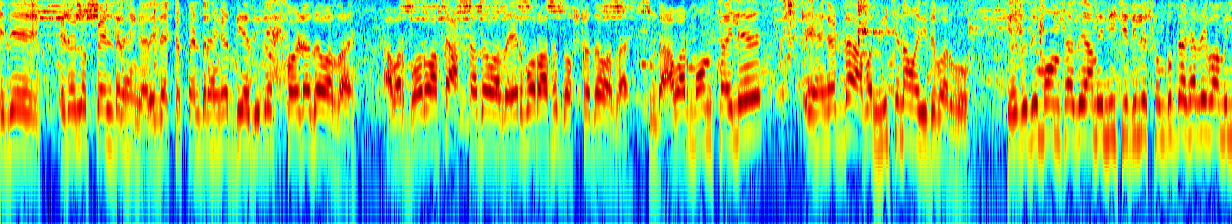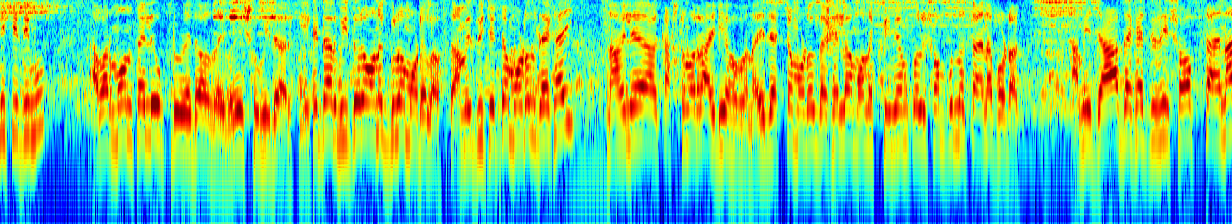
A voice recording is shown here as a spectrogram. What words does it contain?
এই যে এটা হলো প্যান্টের হ্যাঙ্গার এই যে একটা প্যান্টের হ্যাঙ্গার দিয়ে দিল ছয়টা দেওয়া যায়। আবার বড় আছে আটটা দেওয়া যায়। এর বড় আছে দশটা দেওয়া যায়। আবার মন চাইলে এই হ্যাঙ্গারটা আবার নিচে নামাই দিতে পারব। কেউ যদি মন চাইলে আমি নিচে দিলে সুন্দর দেখা দেবো আমি নিচে দিমু। আবার মন চাইলে উপরে উড়ে দেওয়া যাবে এই সুবিধা আর কি। এটার ভিতরে অনেকগুলো মডেল আছে। আমি দুই চারটা মডেল দেখাই, না হলে কাস্টমারের আইডিয়া হবে না। এই যে একটা মডেল দেখাইলাম, অনেক প্রিমিয়াম কোয়ালিটি সম্পূর্ণ চায়না প্রোডাক্ট আমি যা দেখাইতেছি সব চায়না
